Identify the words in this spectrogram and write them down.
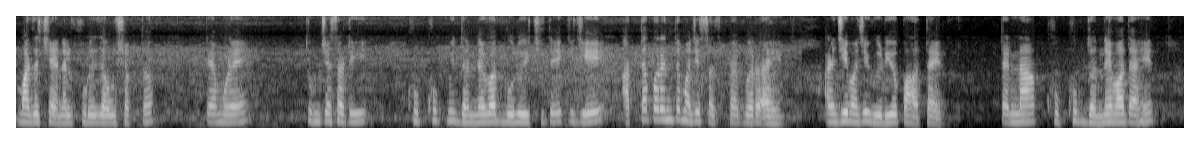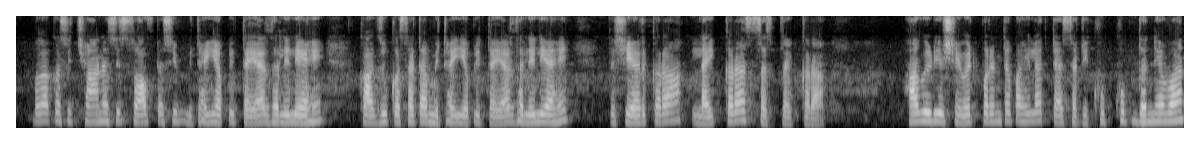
माझं चॅनल पुढे जाऊ शकतं. त्यामुळे तुमच्यासाठी खूप खूप मी धन्यवाद बोलू इच्छिते की जे आत्तापर्यंत माझे सबस्क्रायबर आहेत आणि जे माझे व्हिडिओ पाहत आहेत त्यांना खूप खूप धन्यवाद आहेत बघा कशी छान अशी सॉफ्ट अशी मिठाई आपली तयार झालेली आहे. काजू कसाटा मिठाई आपली तयार झालेली आहे. तर शेअर करा लाईक करा सबस्क्राईब करा. हा व्हिडिओ शेवटपर्यंत पाहिला त्यासाठी खूप खूप धन्यवाद.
